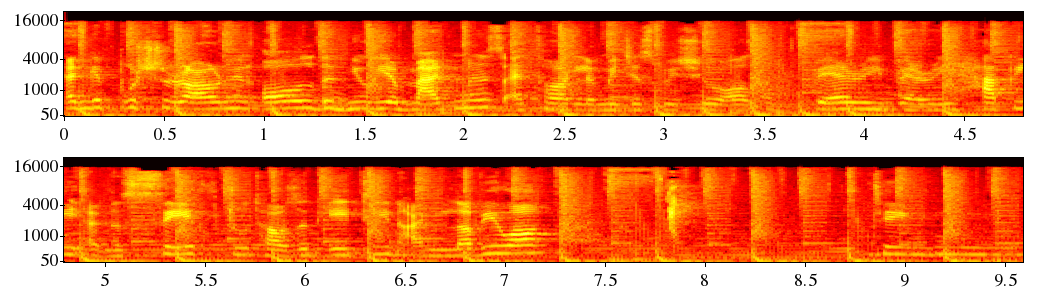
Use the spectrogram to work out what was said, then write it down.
and get pushed around in all the New Year madness, I thought, let me just wish you all a very, very happy and a safe 2018. I love you all. Ting.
